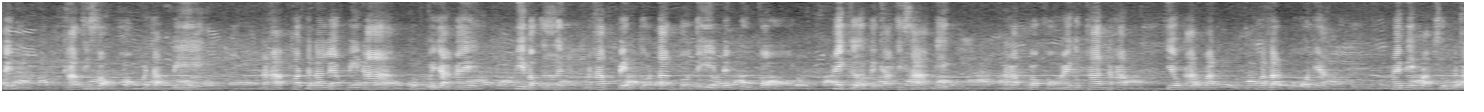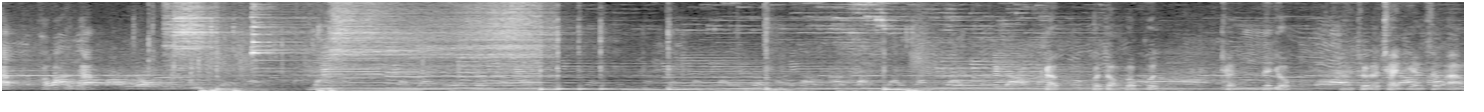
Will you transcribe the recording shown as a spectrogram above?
เป็นครั้งที่สองของประจำปีนะครับ เพราะฉะนั้นแล้วปีหน้าผมก็อยากให้พี่บังเอิญนะครับ เป็นตัวตั้งตัวตีเป็นผู้ก่อให้เกิดเป็นครั้งที่สามอีกนะครับ ก็ขอให้ทุกท่านนะครับ เที่ยวงานวัดวัดลาดโพเนี่ยให้มีความสุขนะครับ ขอบพระคุณครับ ครับก็ต้องขอบคุณท่านนายกอ่าชนชัยเยียนสำอาง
